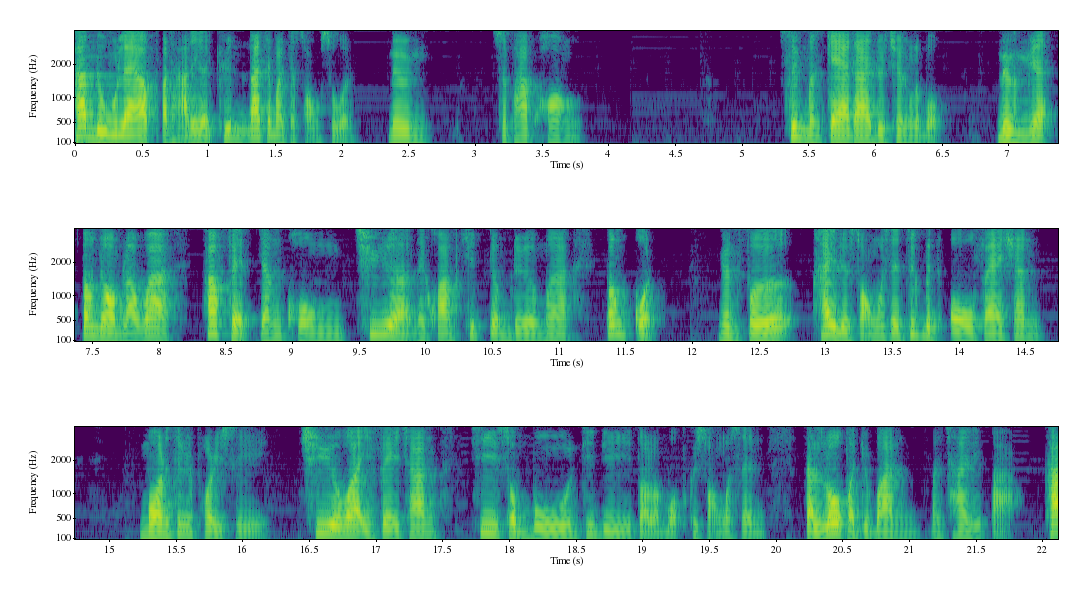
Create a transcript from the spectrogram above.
้าดูแล้วปัญหาที่เกิดขึ้นน่าจะมาจากสองส่วนหนึ่งสภาพคล่อง ซึ่งมันแก้ได้โดยเชิงระบบหนึ่งเนี่ยต้องยอมรับว่าถ้าเฟดยังคงเชื่อในความคิดเดิมๆว่าต้องกดเงินเฟ้อให้เหลือ 2%ซึ่งเป็น old fashion monetary policy เชื่อว่า inflation ที่สมบูรณ์ที่ดีต่อระบบคือ 2%แต่โลกปัจจุบันมันใช่หรือเปล่า ถ้า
